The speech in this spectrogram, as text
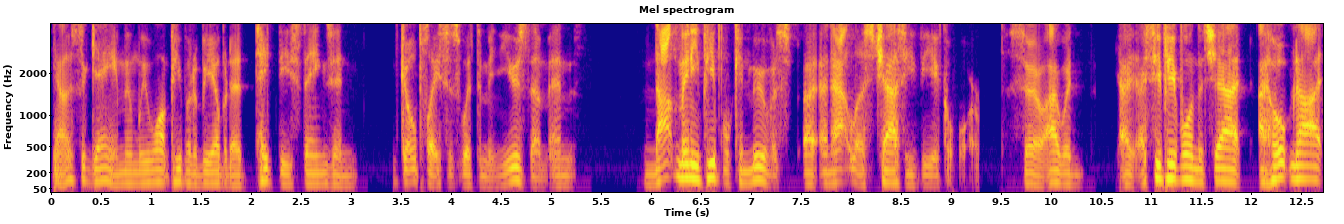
you know, it's a game, and we want people to be able to take these things and go places with them and use them. And not many people can move a an Atlas chassis vehicle. So I would, I, I see people in the chat. I hope not.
